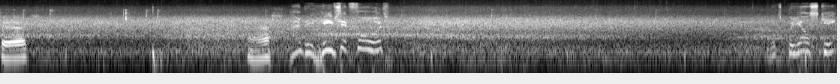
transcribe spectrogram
Так. Ех, And he heaves it forward. It's Buyalski.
